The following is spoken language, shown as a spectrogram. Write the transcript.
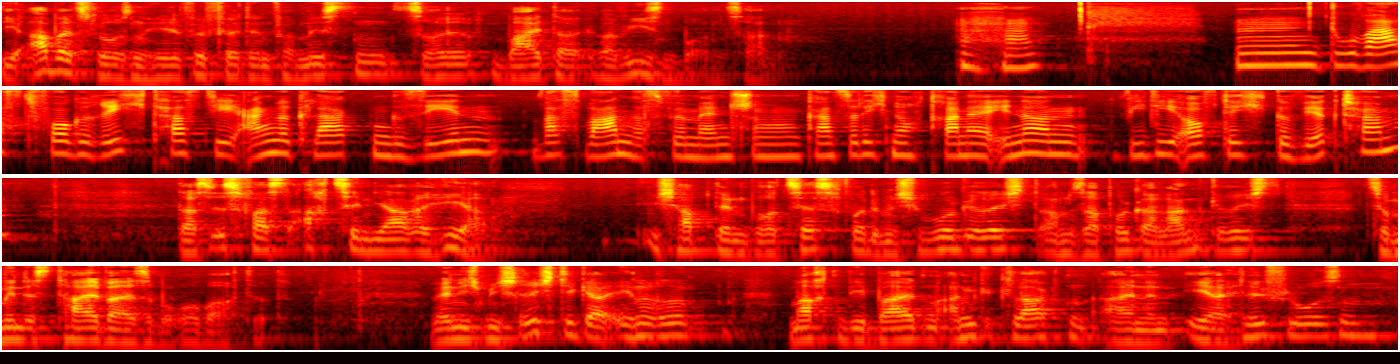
Die Arbeitslosenhilfe für den Vermissten soll weiter überwiesen worden sein. Mhm. Mm, du warst vor Gericht, hast die Angeklagten gesehen. Was waren das für Menschen? Kannst du dich noch daran erinnern, wie die auf dich gewirkt haben? Das ist fast 18 Jahre her. Ich habe den Prozess vor dem Schwurgericht am Saarbrücker Landgericht zumindest teilweise beobachtet. Wenn ich mich richtig erinnere, machten die beiden Angeklagten einen eher hilflosen,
